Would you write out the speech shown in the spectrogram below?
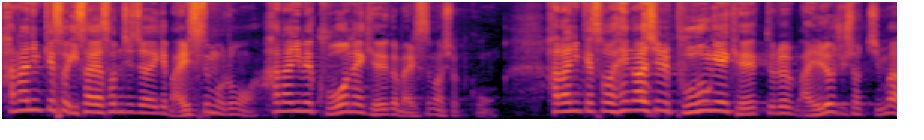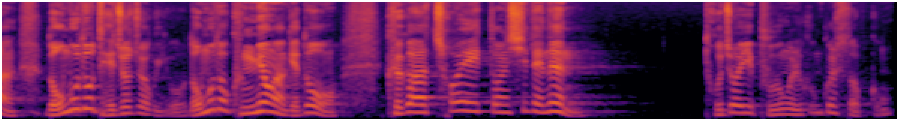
하나님께서 이사야 선지자에게 말씀으로 하나님의 구원의 계획을 말씀하셨고 하나님께서 행하실 부흥의 계획들을 알려주셨지만 너무도 대조적이고 너무도 극명하게도 그가 처해 있던 시대는 도저히 부흥을 꿈꿀 수 없고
